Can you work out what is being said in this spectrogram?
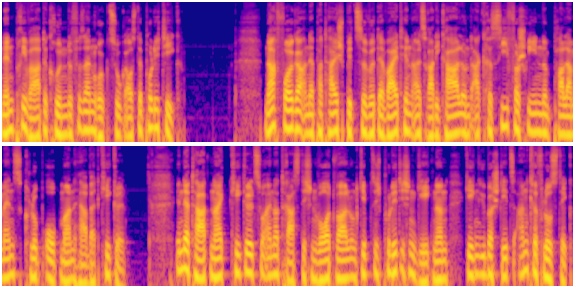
nennt private Gründe für seinen Rückzug aus der Politik Nachfolger an der Parteispitze wird der weithin als radikal und aggressiv verschriene Parlamentsclub-Obmann Herbert Kickl. In der Tat neigt Kickl zu einer drastischen Wortwahl und gibt sich politischen Gegnern gegenüber stets angriffslustig,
